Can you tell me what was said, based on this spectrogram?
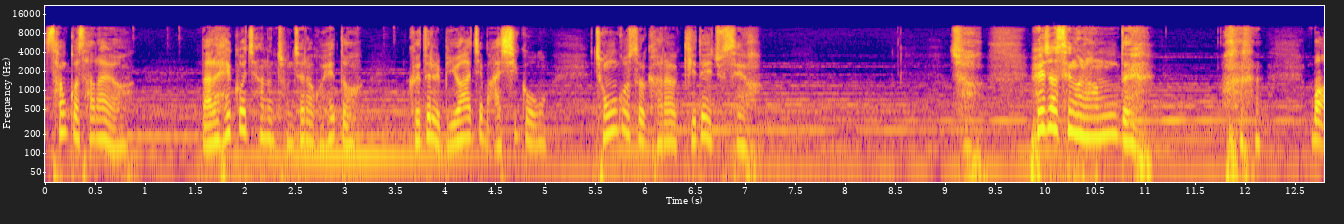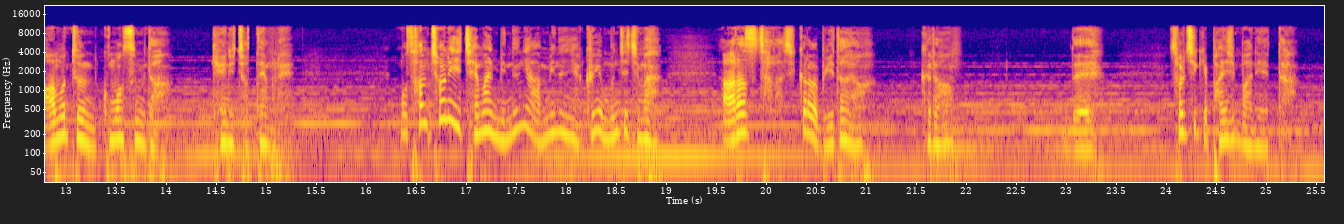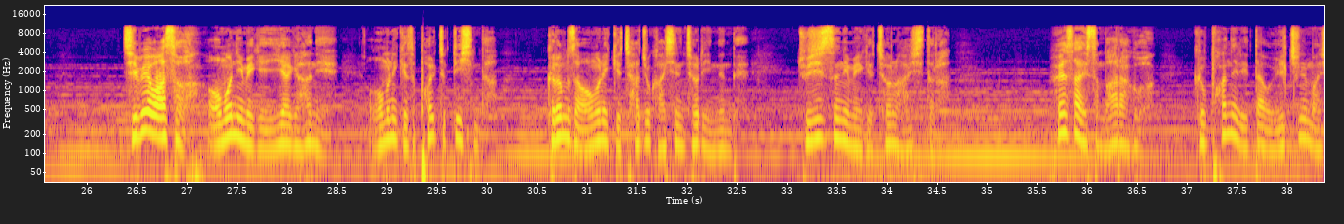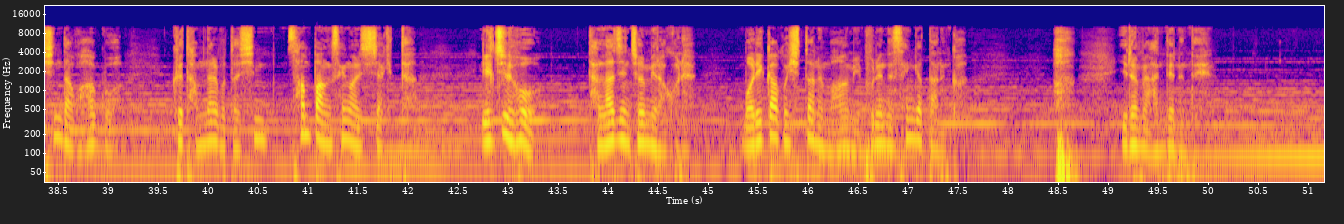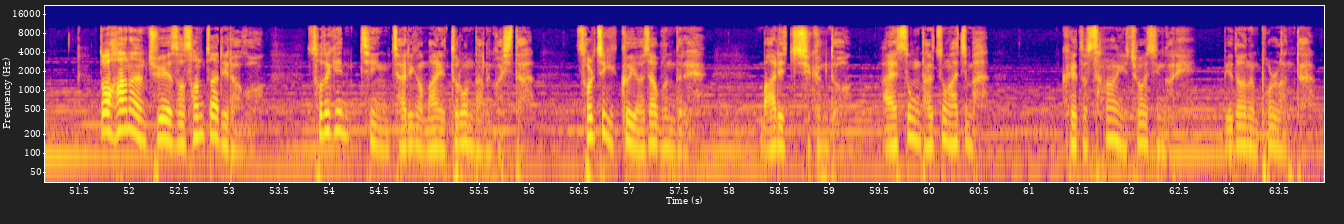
삼고 살아요. 나를 해코지하는 존재라고 해도 그들을 미워하지 마시고 좋은 곳으로 가라고 기도해 주세요. 저 회사 생활 하는데 뭐 아무튼 고맙습니다. 괜히 저 때문에 뭐 삼촌이 제 말 믿느냐 안 믿느냐 그게 문제지만 알아서 잘하실 거라고 믿어요. 그럼 네 솔직히 반신반의했다. 집에 와서 어머님에게 이야기하니 어머니께서 펄쩍 뛰신다. 그러면서 어머니께 자주 가시는 절이 있는데 주시 스님에게 전화하시더라. 회사에서 말하고 급한 일 있다고 일주일만 쉰다고 하고 그 다음날부터 심, 삼방 생활을 시작했다. 일주일 후 달라진 점이라고는 머리 까고 싶다는 마음이 불현듯 생겼다는 것. 하, 이러면 안 되는데. 또 하나는 주위에서 선짜리라고 소개팅 자리가 많이 들어온다는 것이다. 솔직히 그 여자분들의 말이 지금도 알쏭달쏭하지만 그래도 상황이 좋아진 거니 믿어는 볼란다.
